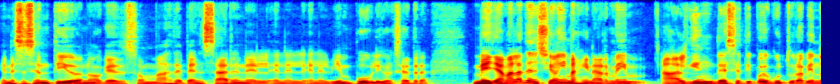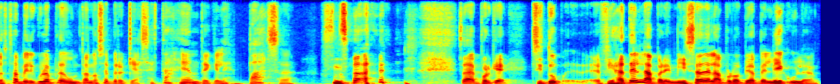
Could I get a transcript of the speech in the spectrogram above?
en ese sentido, ¿no? que son más de pensar en el, en el, en el bien público, etc. Me llama la atención imaginarme a alguien de ese tipo de cultura viendo esta película preguntándose, pero ¿qué hace esta gente? ¿Qué les pasa? ¿Sabes? Porque si tú, fíjate en la premisa de la propia película,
